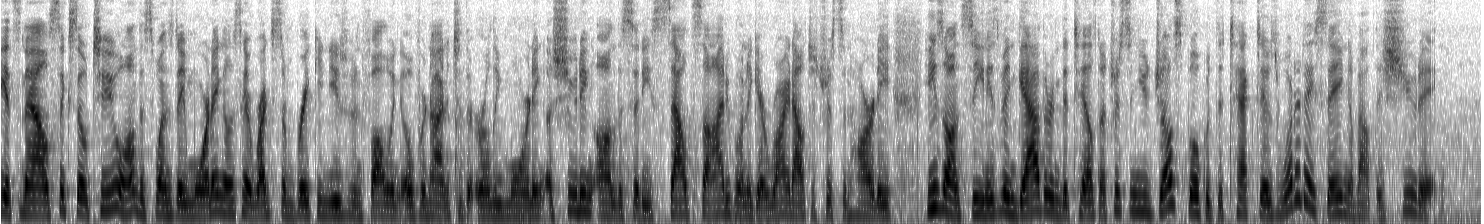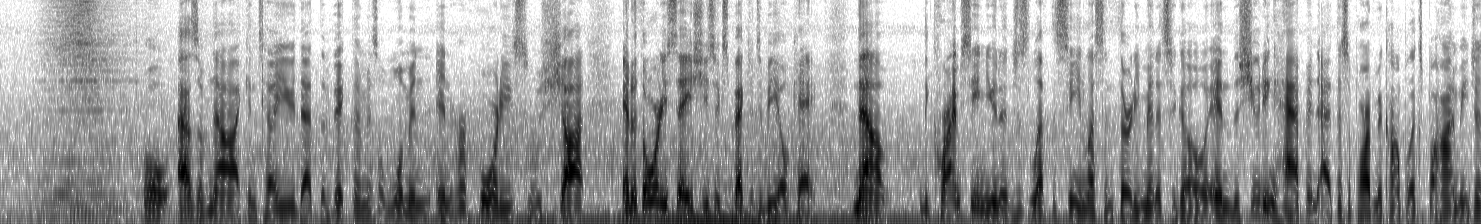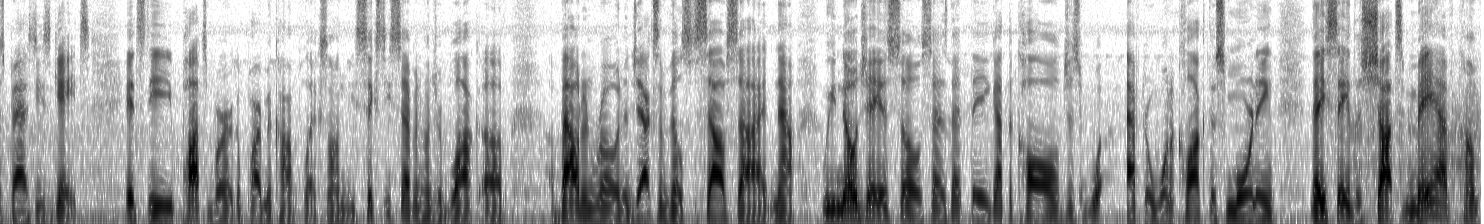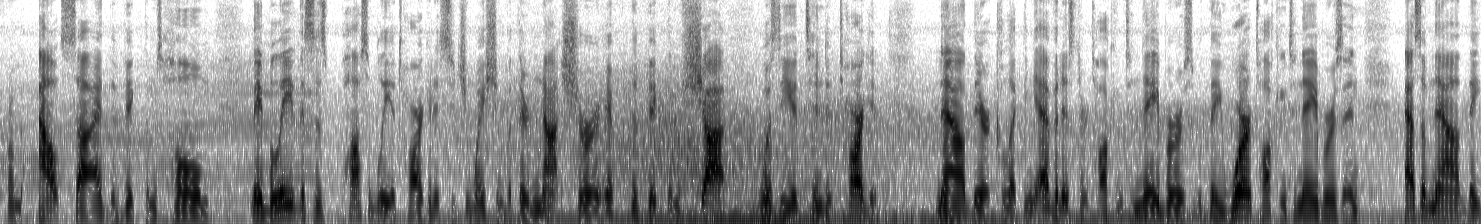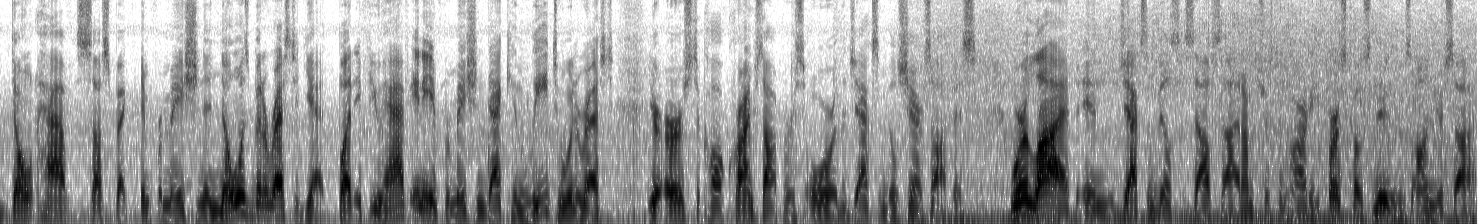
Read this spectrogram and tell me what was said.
It's now 6.02 on this Wednesday morning. Let's get right to some breaking news we've been following overnight into the early morning. A shooting on the city's south side. We're going to get right out to Tristan Hardy. He's on scene. He's been gathering details. Now, Tristan, you just spoke with detectives. What are they saying about this shooting? Well, as of now, I can tell you that the victim is a woman in her 40s who was shot, and authorities say she's expected to be okay. Now, the crime scene unit just left the scene less than 30 minutes ago, and the shooting happened at this apartment complex behind me, just past these gates. It's the Pottsburg apartment complex on the 6700 block of Bowden Road in Jacksonville's south side. Now, we know JSO says that they got the call just after 1 o'clock this morning. They say the shots may have come from outside the victim's home. They believe this is possibly a targeted situation, but they're not sure if the victim shot was the intended target. Now they're collecting evidence, they're talking to neighbors, they were talking to neighbors, and as of now, they don't have suspect information and no one's been arrested yet. But if you have any information that can lead to an arrest, you're urged to call Crime Stoppers or the Jacksonville Sheriff's Office. We're live in Jacksonville's South Side. I'm Tristan Hardy, First Coast News on your side.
